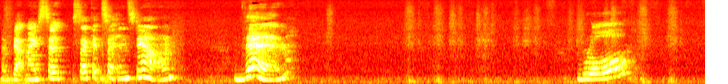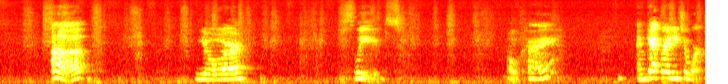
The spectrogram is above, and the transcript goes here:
I've got my se second sentence down. Then, roll up your sleeves. Okay, and get ready to work.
